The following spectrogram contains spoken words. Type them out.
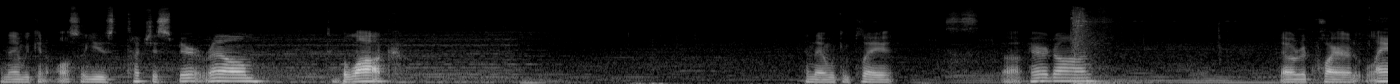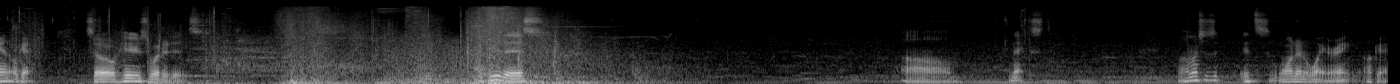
and then we can also use Touch the Spirit Realm to block. And then we can play uh, Paragon. That will require land. Okay, so here's what it is. I do this. Um, next. Well, how much is it? It's one and a white, right? Okay.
